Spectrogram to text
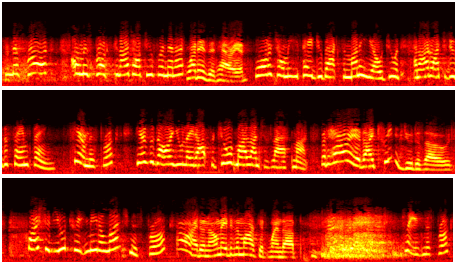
Miss Brooks? Oh, Miss Brooks, can I talk to you for a minute? What is it, Harriet? Walter told me he paid you back some money he owed you, and, and I'd like to do the same thing. Here, Miss Brooks, here's the dollar you laid out for two of my lunches last month. But, Harriet, I treated you to those. Why should you treat me to lunch, Miss Brooks? Oh, I don't know. Maybe the market went up. Please, Miss Brooks,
